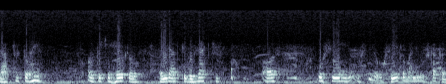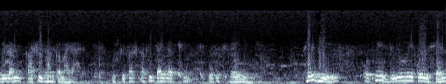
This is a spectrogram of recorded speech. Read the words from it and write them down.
डॉक्टर तो है, और पीछे है तो पंजाब की गुजरात की। और उसने उसने उसने तो माने उसका कबीला ने काफ़ी धन कमाया है। उसके पास काफ़ी जायदाद थी, वो कुछ रही नहीं। है फिर भी अपने दिलों में कोई शहर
